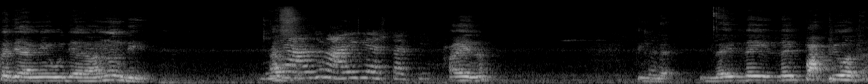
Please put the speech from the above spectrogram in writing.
कधी आम्ही उद्या आणून देईल असं. अजून आहे गॅस टाकी. आहे ना? लय लय लय पापी होता.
